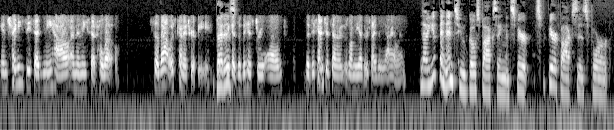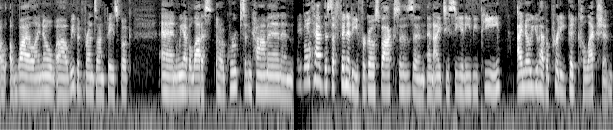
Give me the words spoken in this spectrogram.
in Chinese, he said "ni hao," and then he said "hello." So that was kind of trippy, That is- because of the history of the detention center that was on the other side of the island. Now you've been into ghost boxing and spirit spirit boxes for a, a while. I know uh, we've been friends on Facebook, and we have a lot of uh, groups in common, and we both have this affinity for ghost boxes and, and ITC and EVP. I know you have a pretty good collection.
